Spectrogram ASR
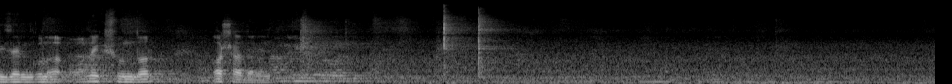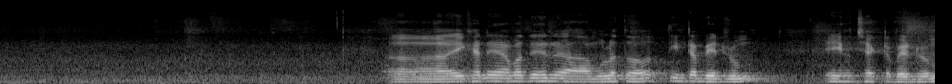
ডিজাইনগুলো অনেক সুন্দর, অসাধারণ। এখানে আমাদের মূলত তিনটা বেডরুম। এই হচ্ছে একটা বেডরুম।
